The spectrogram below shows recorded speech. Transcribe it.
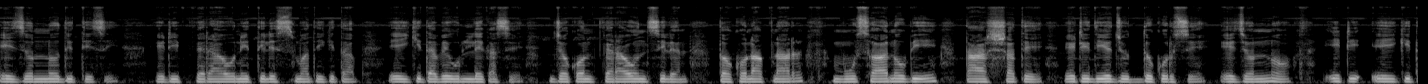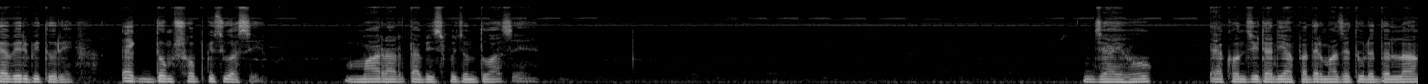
এই জন্য দিতেছি। এটি ফেরাউনি তিলিসমাতি কিতাব। এই কিতাবে উল্লেখ আছে, যখন ফেরাউন ছিলেন, তখন আপনার মুসা নবী তার সাথে এটি দিয়ে যুদ্ধ করছে। এই জন্য এটি এই কিতাবের ভিতরে একদম সব কিছু আছে। মারার তাবিজ পর্যন্ত আছে। যাই হোক এখন যেটা নিয়ে আপনাদের মাঝে তুলে ধরলাম,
